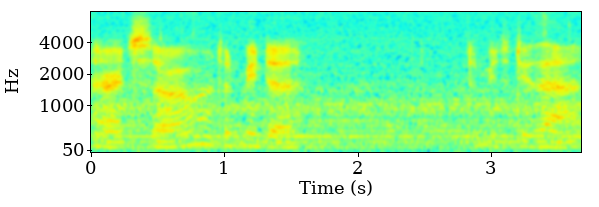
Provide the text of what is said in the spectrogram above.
Alright, so I didn't mean to didn't mean to do that.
